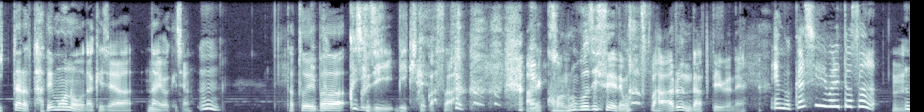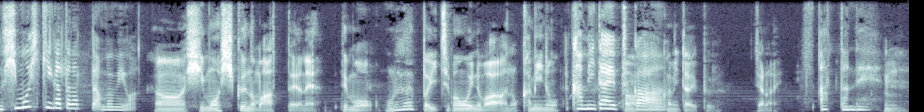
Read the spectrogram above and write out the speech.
行ったら食べ物だけじゃないわけじゃん。うん。例えば、えっとくじ引きとかさ。あれ、このご時世でもやっぱあるんだっていうね。え、昔割とさ、うん紐引き型だった、マミは。ああ、紐引くのもあったよね。でも、俺がやっぱ一番多いのは、あの、紙の、紙タイプあかー。紙タイプじゃない？あったね。うん。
